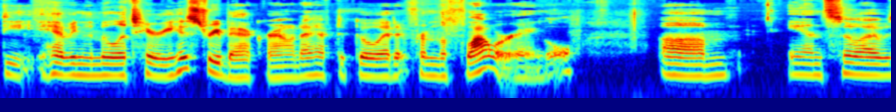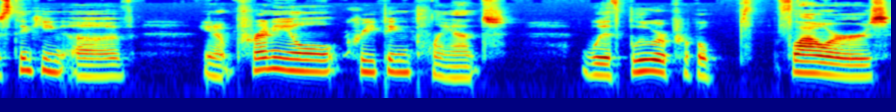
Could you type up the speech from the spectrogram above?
the having the military history background, I have to go at it from the flower angle. Um, and so I was thinking of, you know, perennial creeping plant with blue or purple flowers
